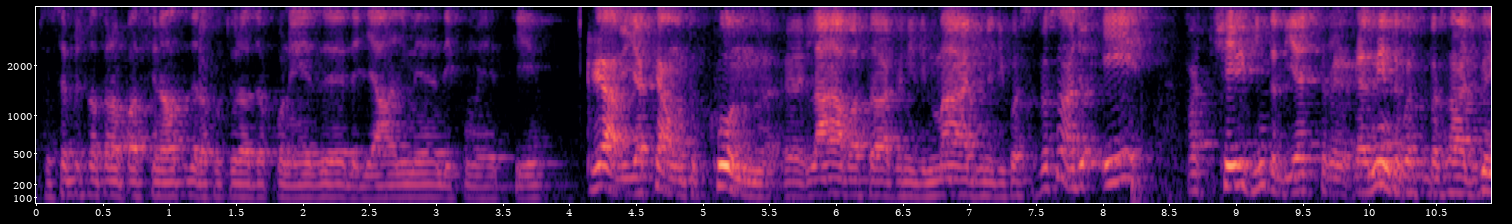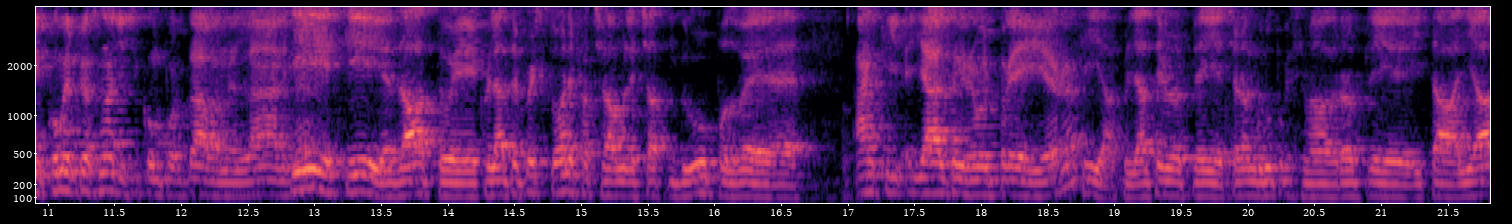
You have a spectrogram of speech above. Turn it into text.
sono sempre stato un appassionato della cultura giapponese, degli anime, dei fumetti. Creavi gli account con eh, l'avatar, quindi l'immagine di questo personaggio e facevi finta di essere realmente questo personaggio, quindi come il personaggio si comportava nell'anime. Sì, sì, esatto, e con le altre persone facevamo le chat di gruppo dove Anche gli altri role player. Sì, a quegli altri roleplay, c'era un gruppo che si chiamava Roleplay Italia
